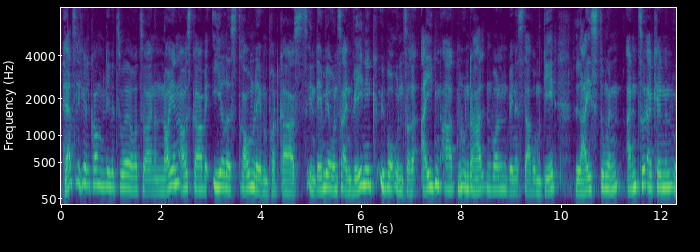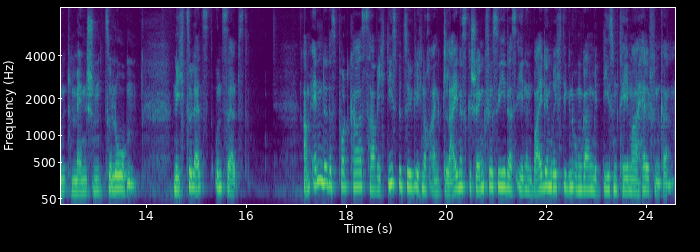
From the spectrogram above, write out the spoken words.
Herzlich willkommen, liebe Zuhörer, zu einer neuen Ausgabe Ihres Traumleben Podcasts, in dem wir uns ein wenig über unsere Eigenarten unterhalten wollen, wenn es darum geht, Leistungen anzuerkennen und Menschen zu loben. Nicht zuletzt uns selbst. Am Ende des Podcasts habe ich diesbezüglich noch ein kleines Geschenk für Sie, das Ihnen bei dem richtigen Umgang mit diesem Thema helfen kann.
